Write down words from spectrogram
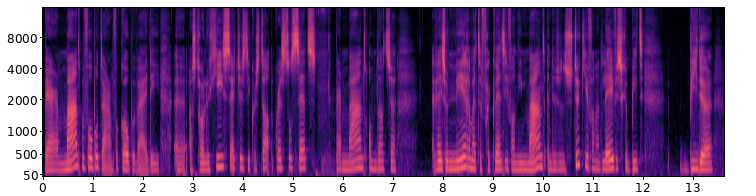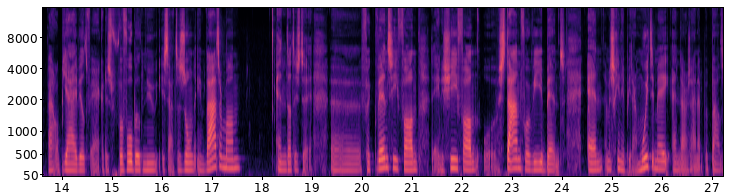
per maand bijvoorbeeld. Daarom verkopen wij die uh, astrologie setjes, die crystal, crystal sets per maand, omdat ze resoneren met de frequentie van die maand en dus een stukje van het levensgebied bieden waarop jij wilt werken. Dus bijvoorbeeld nu staat de zon in Waterman. En dat is de uh, frequentie van de energie van staan voor wie je bent. En misschien heb je daar moeite mee. En daar zijn er bepaalde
